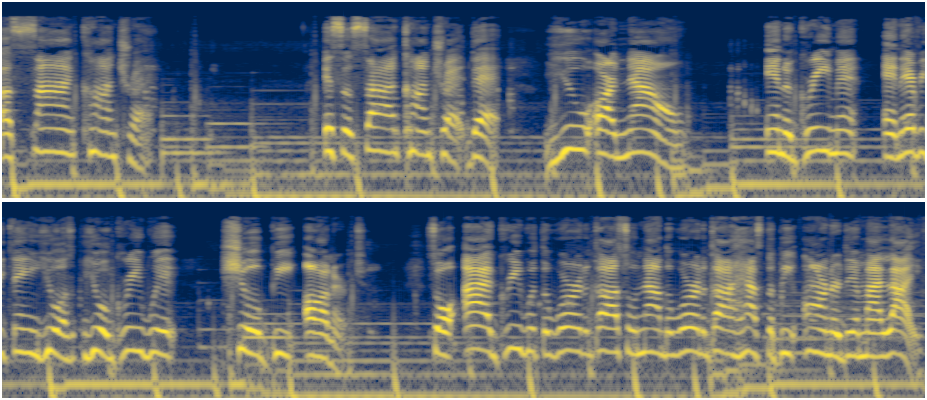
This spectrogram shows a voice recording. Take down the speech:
a signed contract. It's a signed contract that you are now in agreement and everything you you agree with should be honored. So I agree with the word of God. So now the word of God has to be honored in my life.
